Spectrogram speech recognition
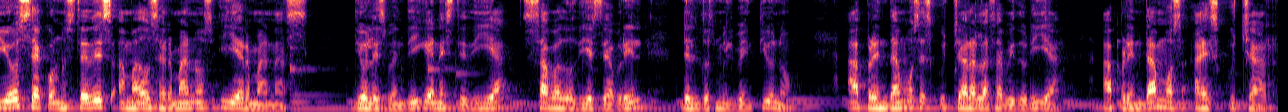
Dios sea con ustedes, amados hermanos y hermanas. Dios les bendiga en este día, sábado 10 de abril del 2021. Aprendamos a escuchar a la sabiduría, aprendamos a escuchar.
